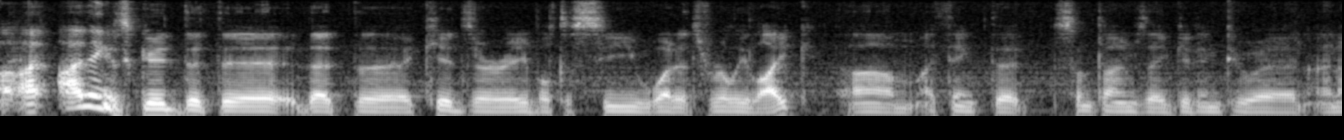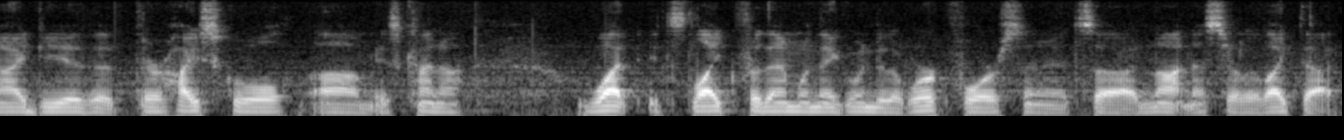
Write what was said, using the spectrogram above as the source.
I, I think it's good that the that the kids are able to see what it's really like. Um, I think that sometimes they get into a, an idea that their high school um, is kind of what it's like for them when they go into the workforce, and it's uh, not necessarily like that.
